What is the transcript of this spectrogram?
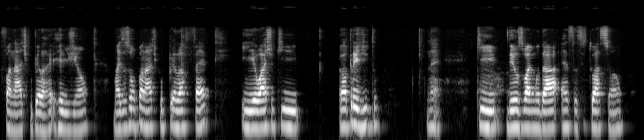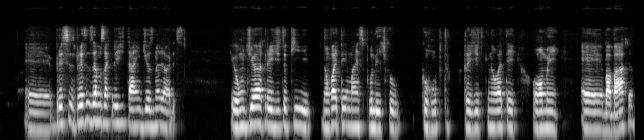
fanático pela religião, mas eu sou um fanático pela fé e eu acho que eu acredito, né, que Deus vai mudar essa situação. É, precisamos acreditar em dias melhores. Eu um dia acredito que não vai ter mais político corrupto. Acredito que não vai ter homem é, babaca.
